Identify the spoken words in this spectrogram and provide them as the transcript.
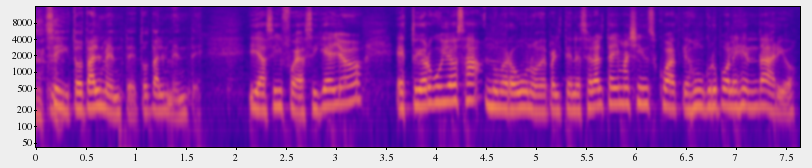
sí, totalmente, totalmente. Y así fue. Así que yo estoy orgullosa, número uno, de pertenecer al Time Machine Squad, que es un grupo legendario.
